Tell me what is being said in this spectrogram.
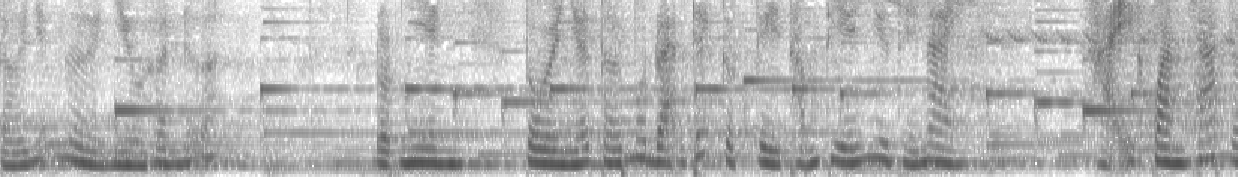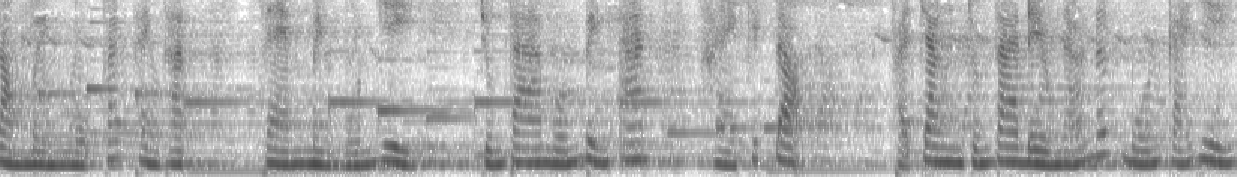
tới những người nhiều hơn nữa. Đột nhiên, tôi nhớ tới một đoạn trích cực kỳ thấm thía như thế này. Hãy quan sát lòng mình một cách thành thật, xem mình muốn gì, chúng ta muốn bình an hay kích động phải chăng chúng ta đều náo nức muốn cái gì?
